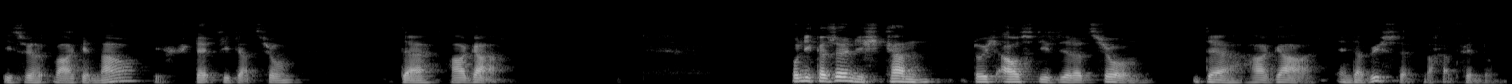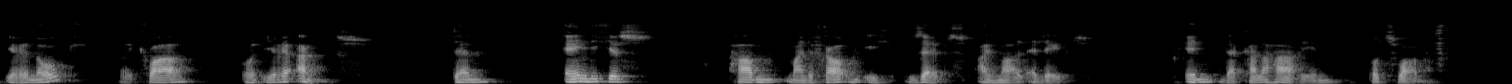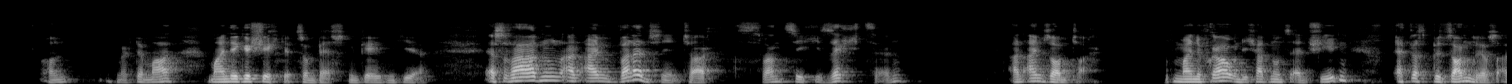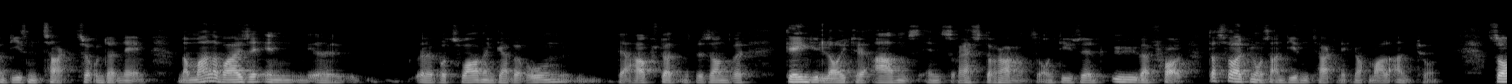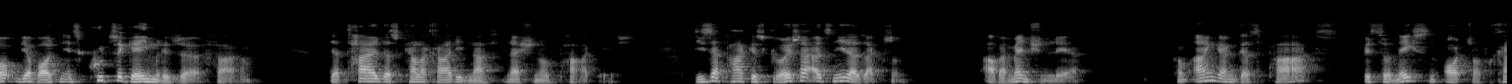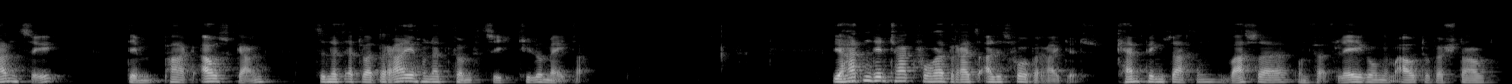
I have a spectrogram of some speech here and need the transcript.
Dies war genau die Situation der Hagar. Und ich persönlich kann durchaus die Situation der Hagar in der Wüste nach Empfindung, ihre Not, ihre Qual und ihre Angst. Denn ähnliches haben meine Frau und ich selbst einmal erlebt in der Kalahari in Botswana. Und ich möchte mal meine Geschichte zum Besten geben hier. Es war nun an einem Valentinstag 2016, an einem Sonntag. Meine Frau und ich hatten uns entschieden, etwas Besonderes an diesem Tag zu unternehmen. Normalerweise in äh, äh, Botswana, in Gaborone, der Hauptstadt insbesondere, gehen die Leute abends ins Restaurant und die sind übervoll. Das wollten wir uns an diesem Tag nicht nochmal antun. So, wir wollten ins Kutze Game Reserve fahren, der Teil des Kalahari National Park ist. Dieser Park ist größer als Niedersachsen, aber menschenleer. Vom Eingang des Parks bis zur nächsten Ortschaft Chansi, dem Parkausgang, sind es etwa 350 Kilometer. Wir hatten den Tag vorher bereits alles vorbereitet. Campingsachen, Wasser und Verpflegung im Auto verstaut.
